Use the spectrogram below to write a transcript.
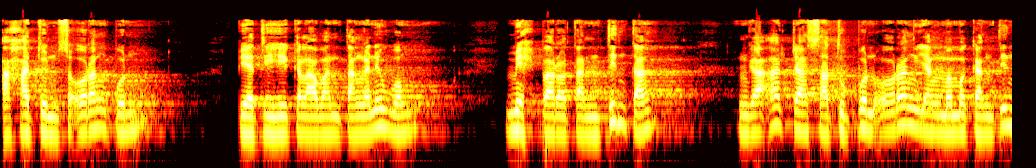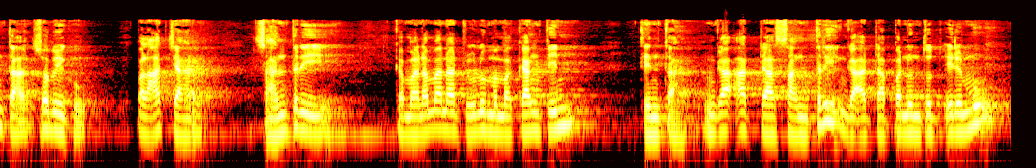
ahadun seorang pun biatihi kelawan tangannya wong mihbaratan tinta enggak ada satupun orang yang memegang tinta sobiku pelajar santri ke mana-mana dulu memegang tin, tinta. Enggak ada santri, enggak ada penuntut ilmu,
